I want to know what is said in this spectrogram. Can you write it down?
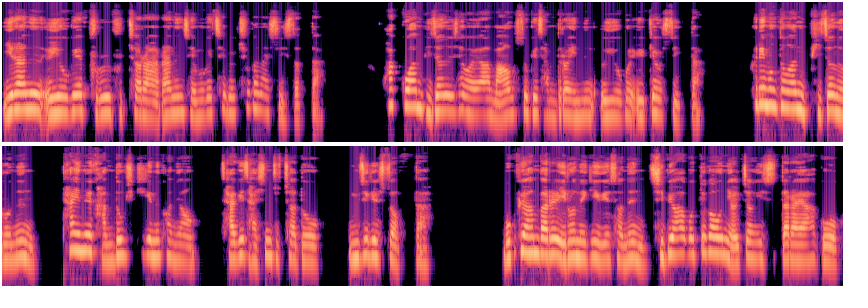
일하는 의욕에 불을 붙여라 라는 제목의 책을 출간할 수 있었다. 확고한 비전을 세워야 마음속에 잠들어 있는 의욕을 일깨울 수 있다. 흐리멍텅한 비전으로는 타인을 감동시키기는커녕 자기 자신조차도 움직일 수 없다. 목표 한 바를 이뤄내기 위해서는 집요하고 뜨거운 열정이 잇따라야 하고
